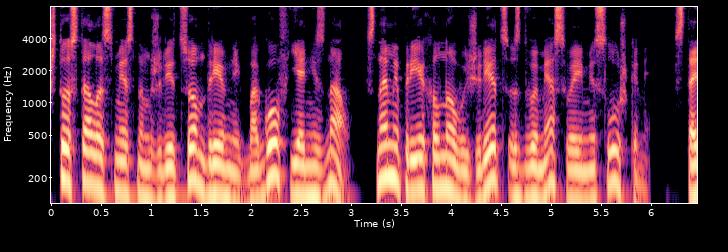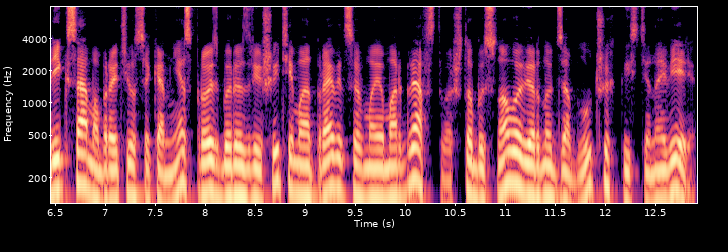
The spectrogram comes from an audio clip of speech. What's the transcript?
Что стало с местным жрецом древних богов, я не знал. С нами приехал новый жрец с двумя своими служками. Старик сам обратился ко мне с просьбой разрешить ему отправиться в мое марграфство, чтобы снова вернуть заблудших к истинной вере.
